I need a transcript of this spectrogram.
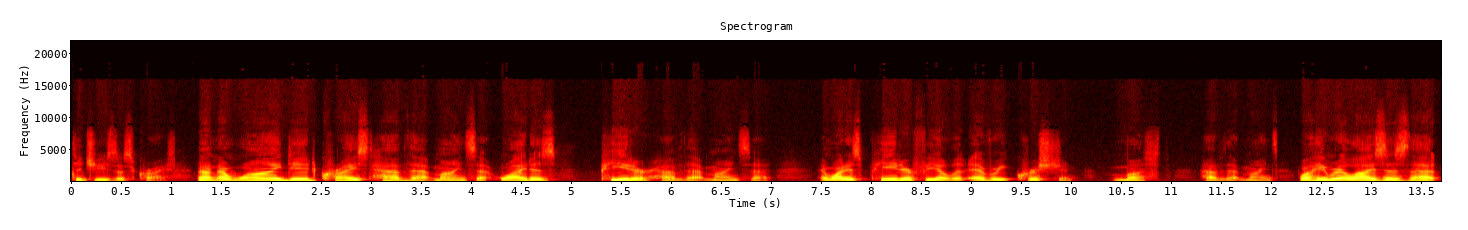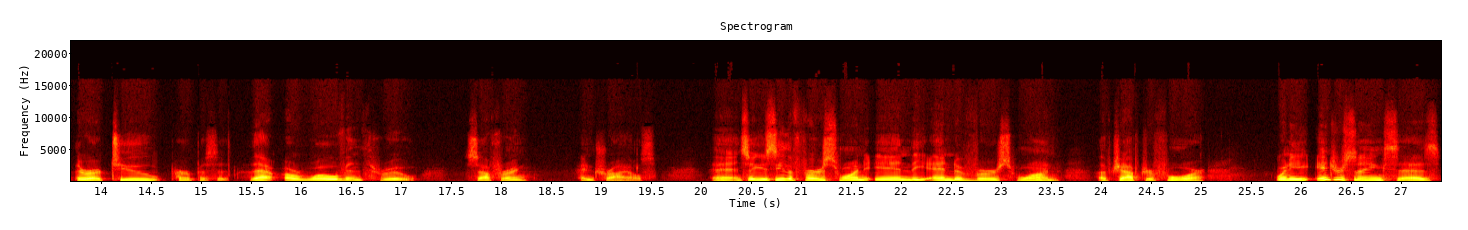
to Jesus Christ. Now, now, why did Christ have that mindset? Why does Peter have that mindset? And why does Peter feel that every Christian must have that mindset? Well, he realizes that there are two purposes that are woven through suffering and trials. And so you see the first one in the end of verse 1 of chapter 4, when he interestingly says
